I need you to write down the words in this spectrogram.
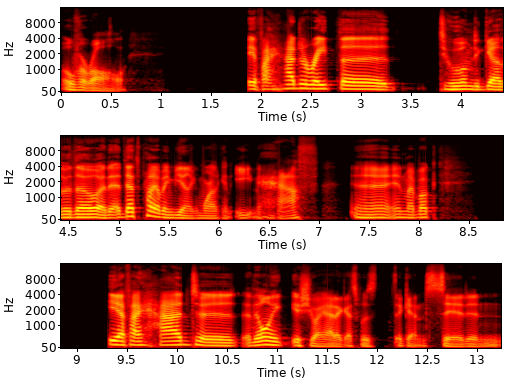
overall. If I had to rate the two of them together, though, that's probably going to be like more like an eight and a half uh, in my book. If I had to, the only issue I had, I guess, was again Cid, and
